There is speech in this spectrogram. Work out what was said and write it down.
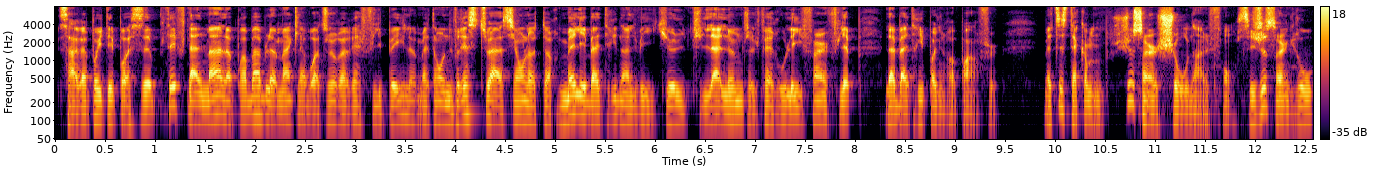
ça aurait pas été possible. Tu sais, finalement, là, probablement que la voiture aurait flippé. Là. Mettons une vraie situation, tu remets les batteries dans le véhicule, tu l'allumes, tu le fais rouler, il fait un flip, la batterie pognera pas en feu. Mais tu sais, c'était comme juste un show dans le fond. C'est juste un gros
